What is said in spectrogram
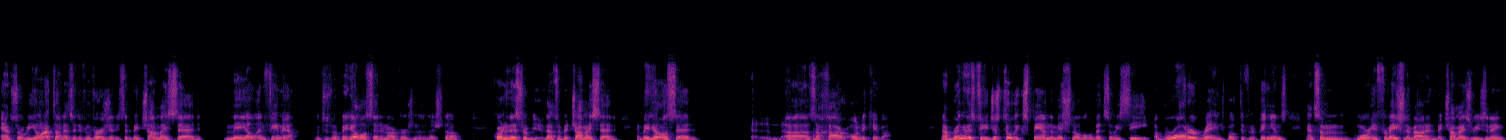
And so Yonatan has a different version. He said Beit Shammai said male and female, which is what Beit Hillel said in our version of the Mishnah. According to this, that's what Beit Shammai said. And Beit Hillel said uh, Zachar on Nekeva. Now, bringing this to you just to expand the Mishnah a little bit so we see a broader range, both different opinions and some more information about it and Beit Shammai's reasoning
